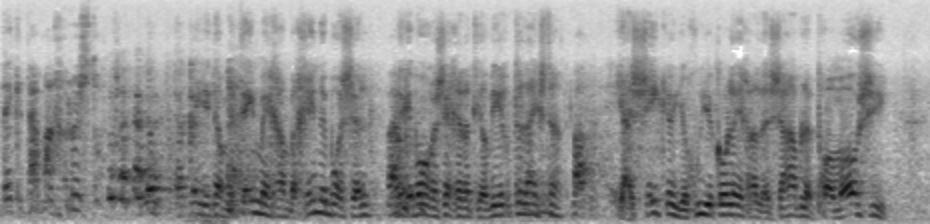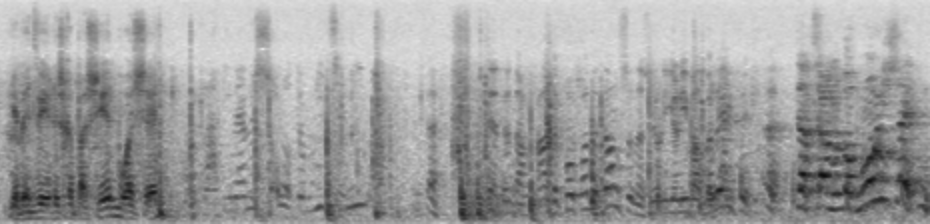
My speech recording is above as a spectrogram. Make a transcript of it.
Reken daar maar gerust op. Daar kan je dan meteen mee gaan beginnen, Bossel. Maar ik heb horen zeggen dat hij alweer op de lijst staat. Wat? Jazeker, je goede collega Le Sable, promotie. Je bent weer eens gepasseerd, Bossel. Ik laat die met me sollen door niets en niemand. Dan gaan de pop aan het dansen, dan zullen jullie wat beleven. Dat zou me wat mooi zijn.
